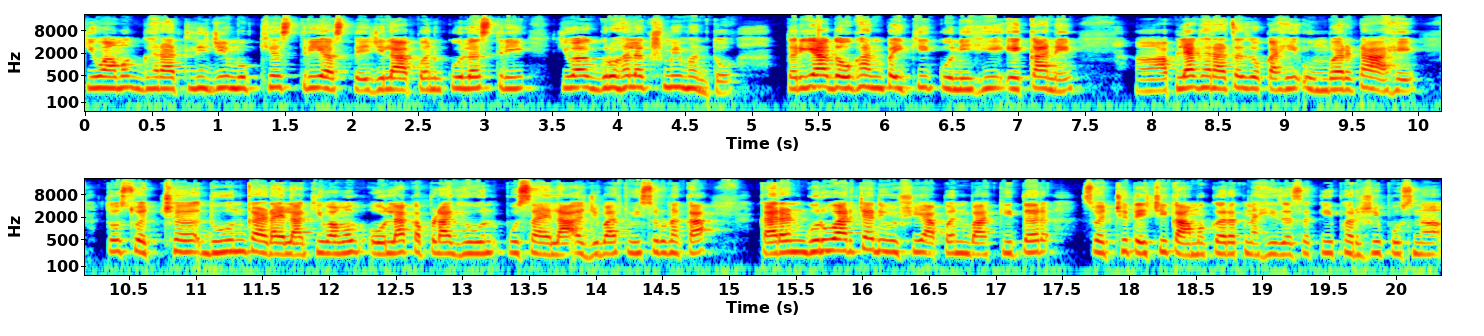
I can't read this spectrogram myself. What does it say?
किंवा मग घरातली जी मुख्य स्त्री असते जिला आपण कुलस्त्री किंवा गृहलक्ष्मी म्हणतो तर या दोघांपैकी कुणीही एकाने आपल्या घराचा जो काही उंबरटा आहे तो स्वच्छ धुवून काढायला किंवा मग ओला कपडा घेऊन पुसायला अजिबात विसरू नका. कारण गुरुवारच्या दिवशी आपण बाकी तर स्वच्छतेची कामं करत नाही जसं की फरशी पुसणं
